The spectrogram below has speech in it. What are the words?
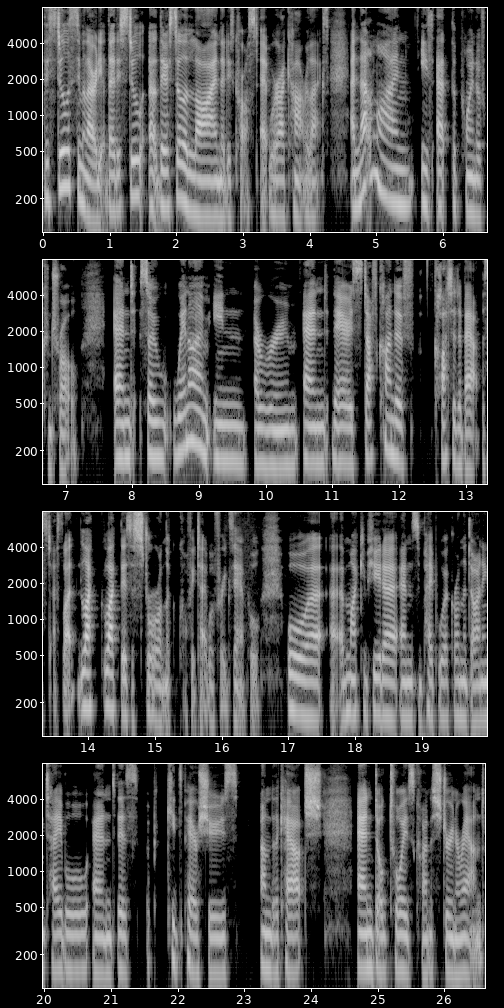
there's still a similarity. There is still uh, there's still a line that is crossed at where I can't relax, and that line is at the point of control. And so when I'm in a room and there is stuff kind of cluttered about the stuff like like like there's a straw on the coffee table for example or uh, my computer and some paperwork are on the dining table and there's a kid's pair of shoes under the couch and dog toys kind of strewn around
